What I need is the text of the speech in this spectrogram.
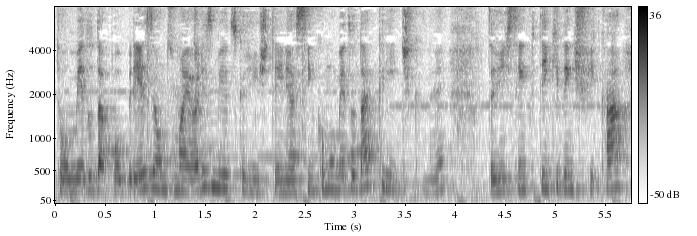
Então, o medo da pobreza é um dos maiores medos que a gente tem, né? Assim como o medo da crítica, né? Então, a gente sempre tem que identificar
